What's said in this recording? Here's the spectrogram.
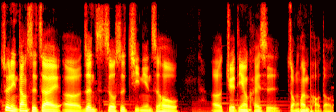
所以你当时在呃任职之后是几年之后，呃决定要开始转换跑道的？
